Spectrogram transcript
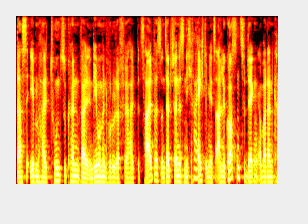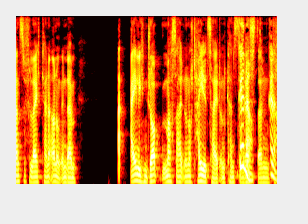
das eben halt tun zu können, weil in dem Moment, wo du dafür halt bezahlt wirst und selbst wenn es nicht reicht, um jetzt alle Kosten zu decken, aber dann kannst du vielleicht, keine Ahnung, in deinem eigentlichen Job machst du halt nur noch Teilzeit und kannst genau, den Rest dann. Genau.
